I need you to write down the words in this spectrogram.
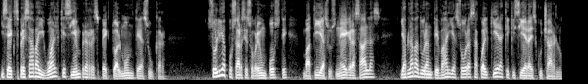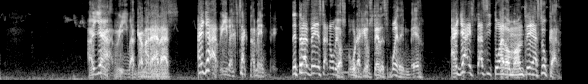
y se expresaba igual que siempre respecto al monte azúcar. Solía posarse sobre un poste, batía sus negras alas y hablaba durante varias horas a cualquiera que quisiera escucharlo. Allá arriba, camaradas. Allá arriba, exactamente. Detrás de esa nube oscura que ustedes pueden ver, allá está situado Monte Azúcar.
